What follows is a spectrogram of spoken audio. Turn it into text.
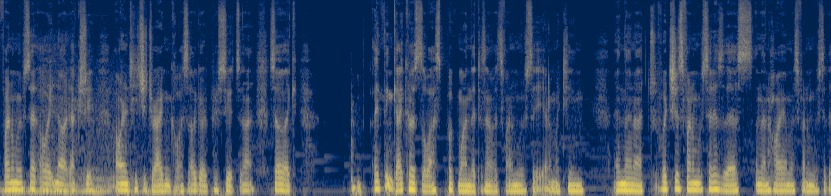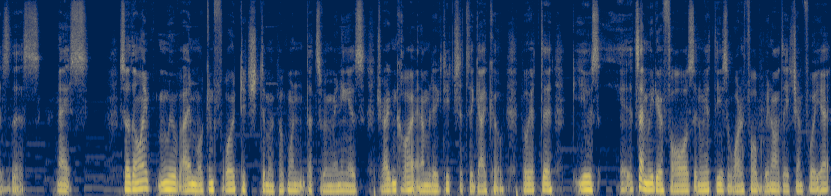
final move set. Oh wait, no, actually, I want to teach you Dragon Claw, so I'll go to Pursuit. So, not, so like, I think Geico's the last Pokemon that doesn't have its final move set yet on my team. And then uh, Twitch's final move set is this, and then Hariyama's final move set is this. Nice. So the only move I'm looking for to teach to my Pokemon that's remaining is Dragon Claw, and I'm going to teach that to Geico. But we have to use it's at Meteor Falls, and we have to use a waterfall, but we don't have the HM for it yet.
